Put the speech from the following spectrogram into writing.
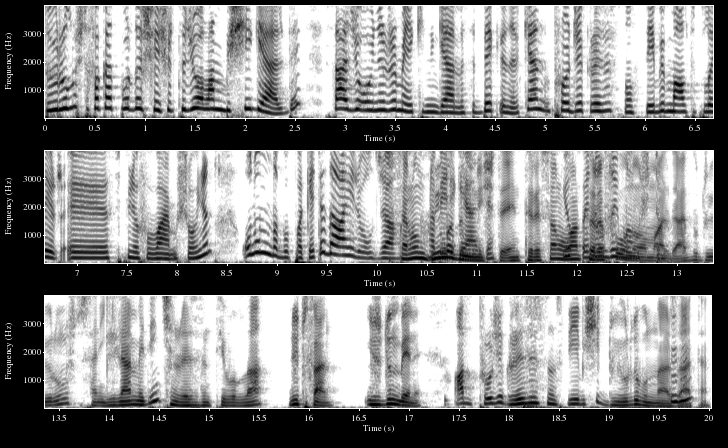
duyurulmuştu fakat burada şaşırtıcı olan bir şey geldi. Sadece oyunun remake'inin gelmesi beklenirken Project Resistance diye bir multiplayer e, spin-off'u varmış oyunun. Onun da bu pakete dahil olacağı Sen onu duymadın geldi. mı işte? Enteresan Yok, olan tarafı o normalde. Ay, bu duyurulmuştu. Sen ilgilenmediğin için Resident Evil'la lütfen üzdün beni. Abi Project Resistance diye bir şey duyurdu bunlar Hı hı. zaten.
